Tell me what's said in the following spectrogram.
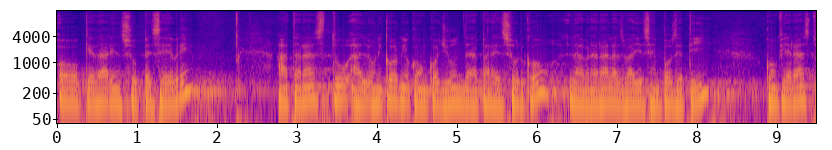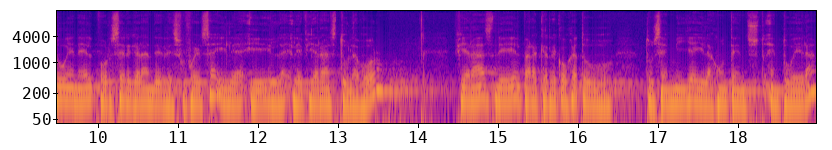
o quedar en su pesebre? Atarás tú al unicornio con coyunda para el surco, labrará las valles en pos de ti. ¿Confiarás tú en él por ser grande de su fuerza y le, fiarás tu labor? ¿Fiarás de él para que recoja tu, semilla y la junte en, en tu era?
